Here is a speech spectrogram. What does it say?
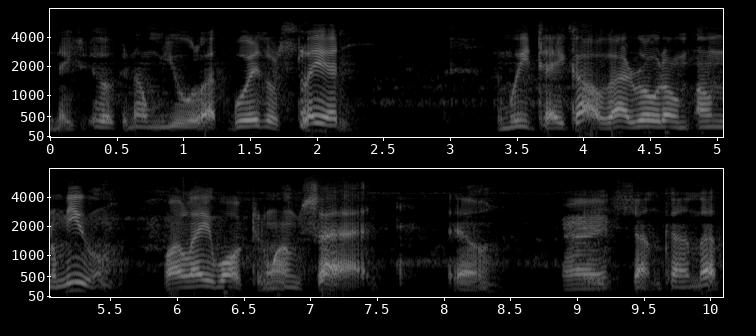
And they hooking on mule up with a sled, and we'd take off. I rode on on the mule while they walked alongside. You know, Right. something come up,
